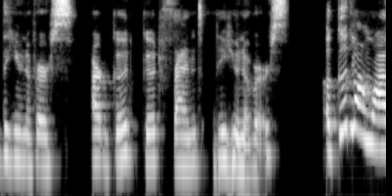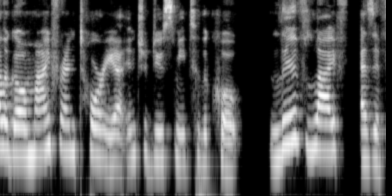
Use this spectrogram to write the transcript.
the universe, our good, good friend, the universe. A good long while ago, my friend Toria introduced me to the quote Live life as if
